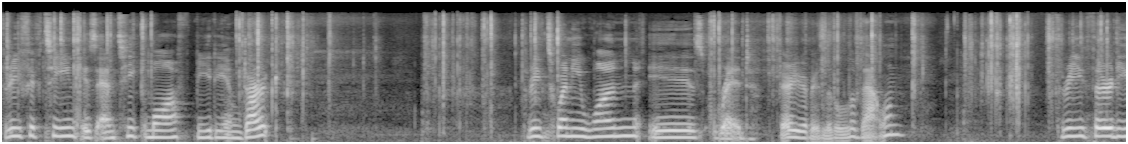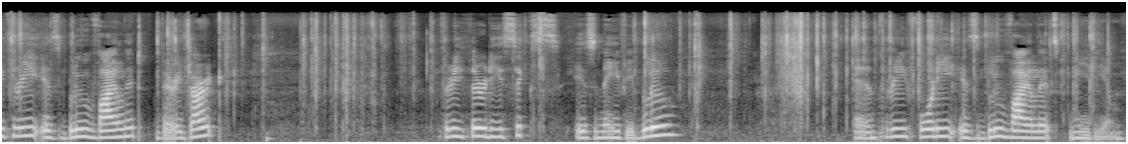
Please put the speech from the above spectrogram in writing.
315 is antique Mauve medium dark. 321 is red. Very, very little of that one. 333 is blue violet, very dark. 336 is navy blue. And 340 is blue violet, medium.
